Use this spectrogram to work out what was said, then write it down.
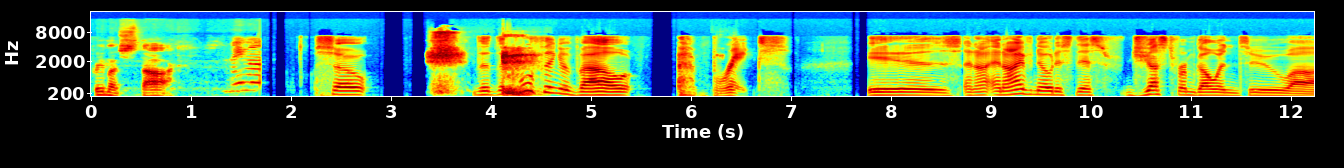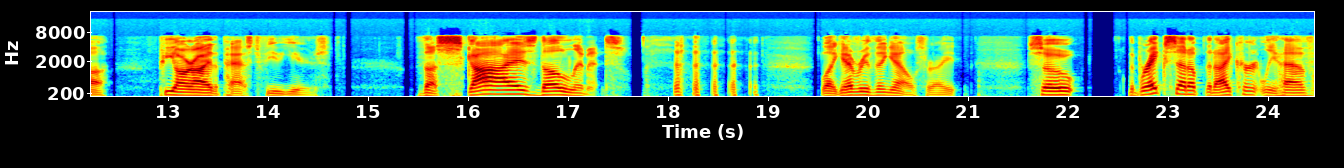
pretty much stock. So, the the cool thing about brakes is and I and I've noticed this just from going to uh, PRI the past few years. The sky's the limit. like everything else, right? So the brake setup that I currently have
